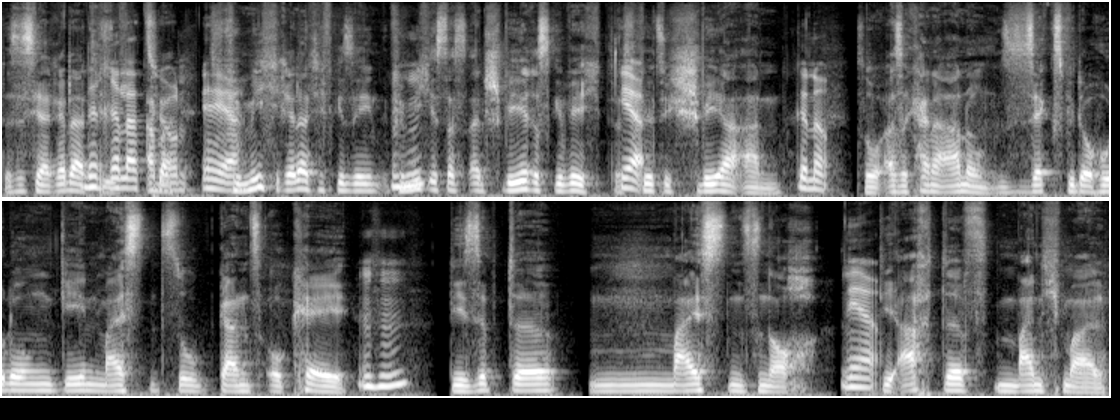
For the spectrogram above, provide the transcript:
das ist ja relativ. Eine Relation, Aber ja, ja. Für mich relativ gesehen, für Mhm. mich ist das ein schweres Gewicht. Das Ja. fühlt sich schwer an. Genau. So, also keine Ahnung, sechs Wiederholungen gehen meistens so ganz okay. Mhm. Die siebte meistens noch. Ja. Die achte manchmal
